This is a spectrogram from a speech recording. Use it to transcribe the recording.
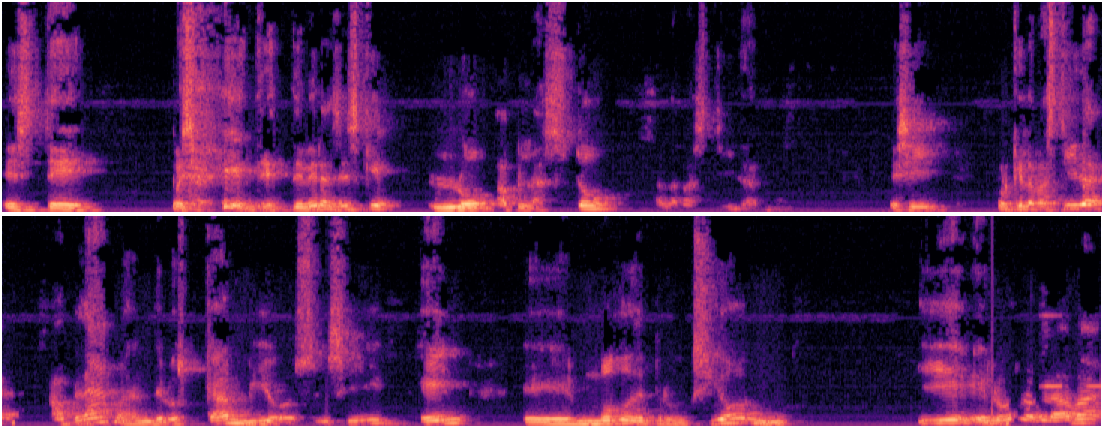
Este, pues de, veras es que lo aplastó a la Bastida, ¿no? Es decir, porque la Bastida hablaban de los cambios ¿sí? en el modo de producción y el otro hablaba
